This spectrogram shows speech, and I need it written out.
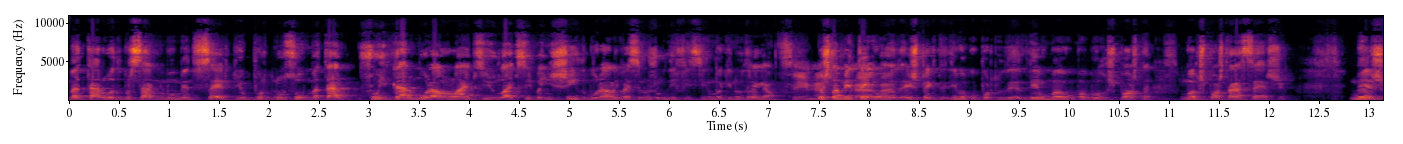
matar o adversário no momento certo. E o Porto não soube matar, foi dar moral ao Leipzig e o Leipzig bem cheio de moral e vai ser um jogo difícil aqui no Dragão. Sim, mas, mas também tenho a expectativa que o Porto dê uma, uma boa resposta, uma resposta a Sérgio. Mas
